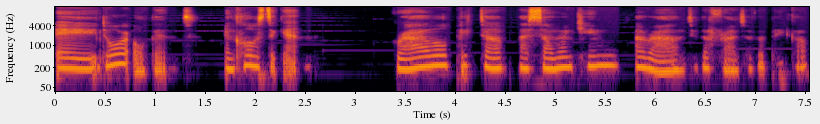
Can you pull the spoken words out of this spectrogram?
A door opened and closed again. Gravel picked up as someone came around to the front of a pickup.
